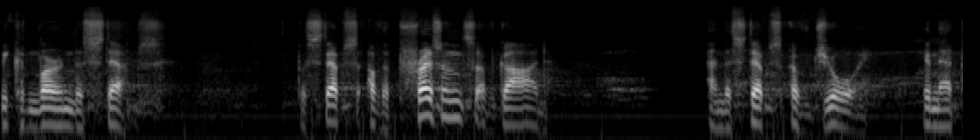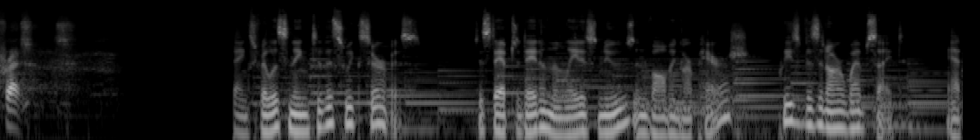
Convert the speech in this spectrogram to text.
We can learn the steps the steps of the presence of God and the steps of joy in that presence. Thanks for listening to this week's service. To stay up to date on the latest news involving our parish, please visit our website at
